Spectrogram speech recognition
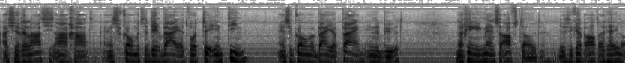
als je relaties aangaat en ze komen te dichtbij, het wordt te intiem. En ze komen bij je pijn in de buurt. Dan ging ik mensen afstoten. Dus ik heb altijd hele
